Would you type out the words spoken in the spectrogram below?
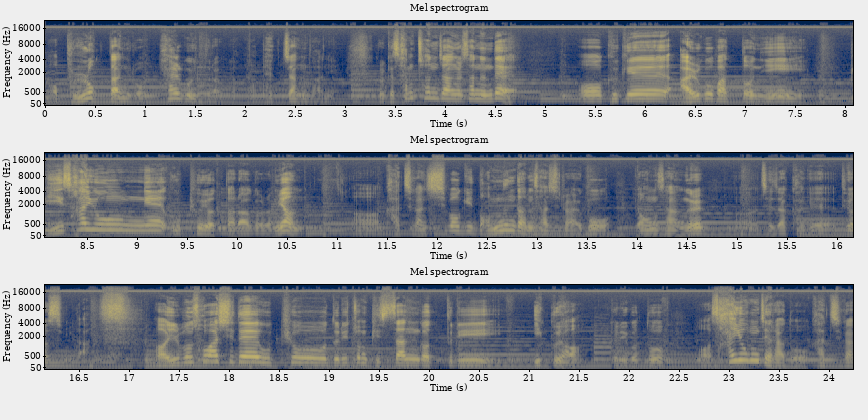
어, 블록 단위로 팔고 있더라고요. 어, 100장 단위. 그렇게 3천 장을 샀는데 어, 그게 알고 봤더니 미사용의 우표였다라 그러면 어, 가치가 한 10억이 넘는다는 사실을 알고 영상을 어, 제작하게 되었습니다. 어, 일본 소화 시대 우표들이 좀 비싼 것들이 있고요. 그리고 또 어, 사용제라도 가치가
